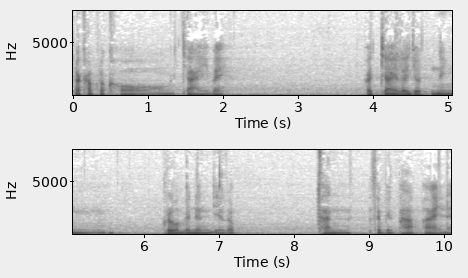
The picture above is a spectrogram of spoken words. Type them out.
ประคับประคองใจไปพอใจเราหยุดนิ่งรวมเป็นหนึ่งเดียวกับท่าน ซึ่งเป็นภาพภายใน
